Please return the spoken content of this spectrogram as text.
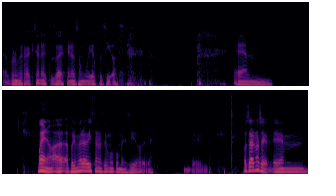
por mis reacciones tú sabes que no son muy efusivas. Em, bueno, a, a primera vista no estoy muy convencido de, O sea, no sé. em,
